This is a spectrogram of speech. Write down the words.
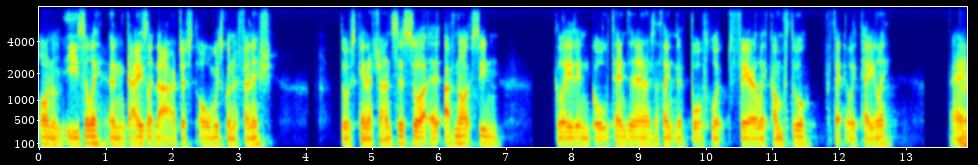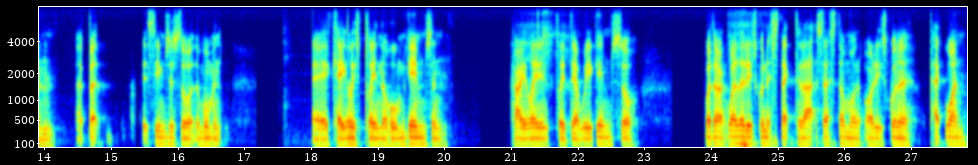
on him easily, and guys like that are just always going to finish those kind of chances. So I, I've not seen glaring goaltending errors. I think they've both looked fairly comfortable, particularly Kiely. Um, mm-hmm. But it seems as though at the moment uh, Kiely's playing the home games and Karjalainen's played the away games. So whether whether he's going to stick to that system or, or he's going to pick one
